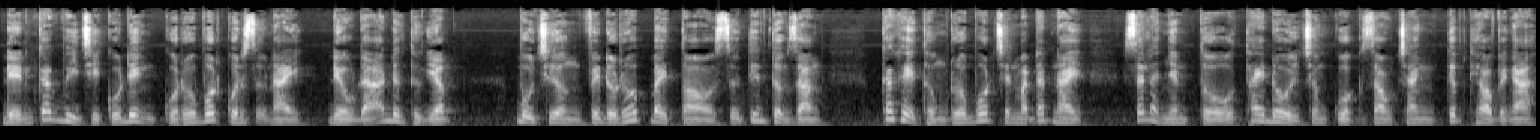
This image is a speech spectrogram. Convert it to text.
đến các vị trí cố định của robot quân sự này đều đã được thử nghiệm. Bộ trưởng Fedorov bày tỏ sự tin tưởng rằng các hệ thống robot trên mặt đất này sẽ là nhân tố thay đổi trong cuộc giao tranh tiếp theo với Nga.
